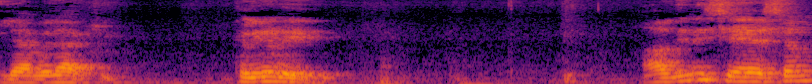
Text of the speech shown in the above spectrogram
ലെവലാക്കി ക്ലിയർ ചെയ്തു. അതിനുശേഷം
